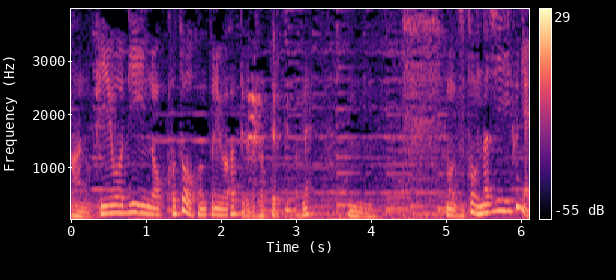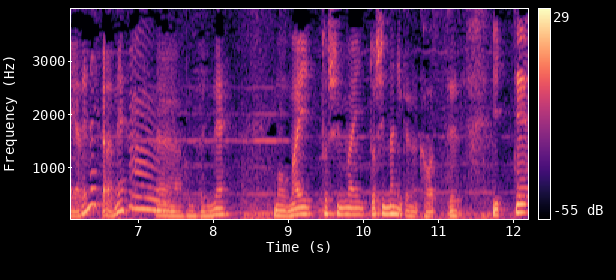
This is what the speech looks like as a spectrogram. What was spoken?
あの POD のことを本当に分かってくださってるというかね、うん、もうずっと同じふうにはやれないからね、うん本当にね。もう毎年毎年何かが変わっていって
